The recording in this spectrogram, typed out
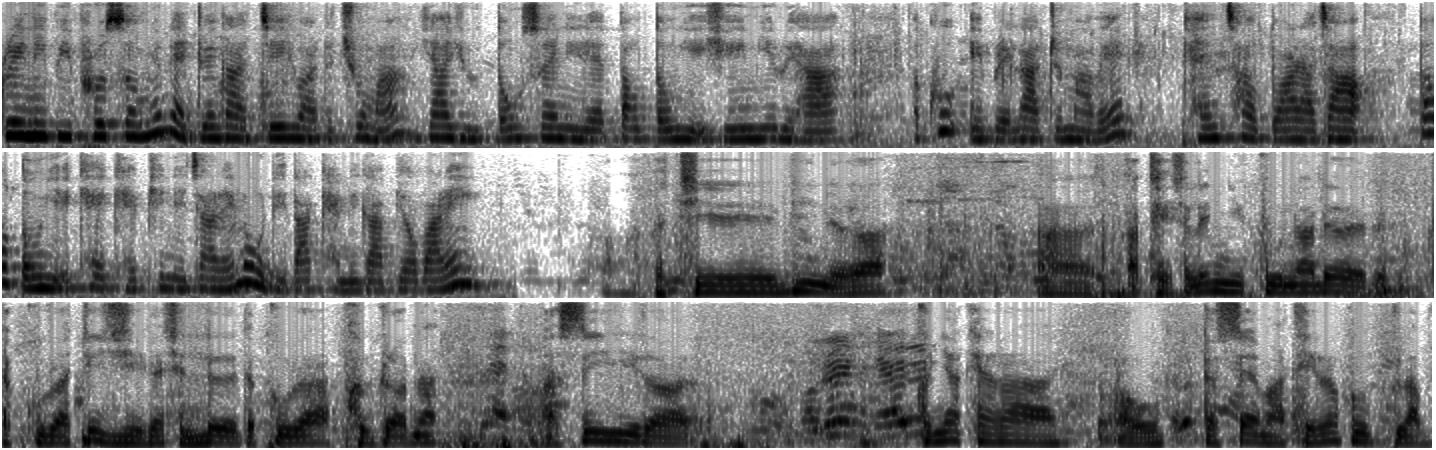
ဂရီနီပီပရိုဆိုမြို့နယ်တွင်းကကျေးရွာတချို့မှာရယူသုံးဆွဲနေတဲ့တောက်သုံးရည်အရေးအမြစ်တွေဟာအခုဧပြီလအတွင်းမှာပဲခန်းချောက်သွားတာကြောင့်တောက်သုံးရည်အခက်အခဲဖြစ်နေကြတယ်လို့ဒေတာခန်တွေကပြောပါတယ်ပချေဘီနရာအာအထေစလနီကူနာဒတကူရာတိဂျီကစလတကူရာဖဂရနာအစီရာ ခညာခဲရာအော်တဆဲမှာသေရခုလာဘ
